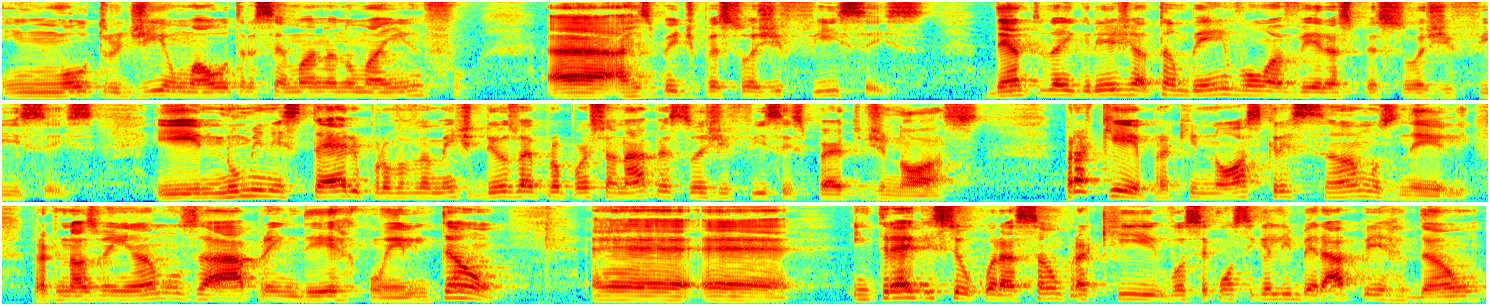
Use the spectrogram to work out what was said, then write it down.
em, outro dia, uma outra semana, numa info, a respeito de pessoas difíceis. Dentro da igreja também vão haver as pessoas difíceis. E no ministério, provavelmente, Deus vai proporcionar pessoas difíceis perto de nós. Para quê? Para que nós cresçamos nele, para que nós venhamos a aprender com ele. Então, é, é Entregue seu coração para que você consiga liberar perdão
